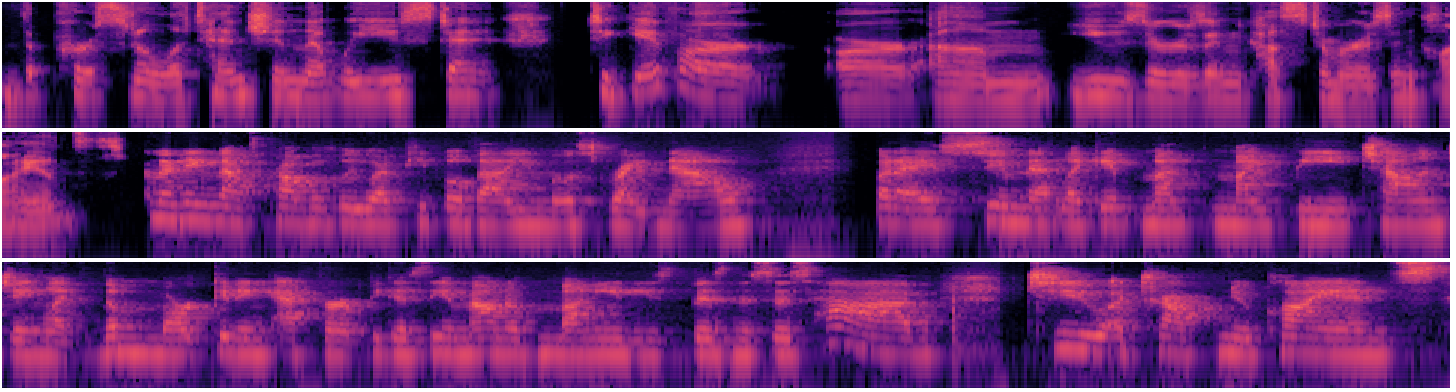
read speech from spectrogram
the personal attention that we used to, to give our our um, users and customers and clients. And I think that's probably what people value most right now but I assume that like it might, might be challenging, like the marketing effort, because the amount of money these businesses have to attract new clients,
